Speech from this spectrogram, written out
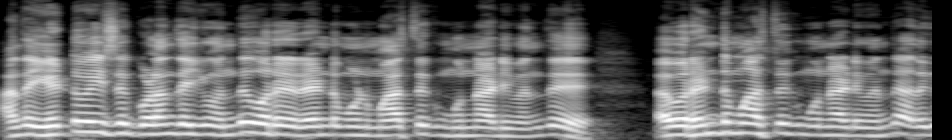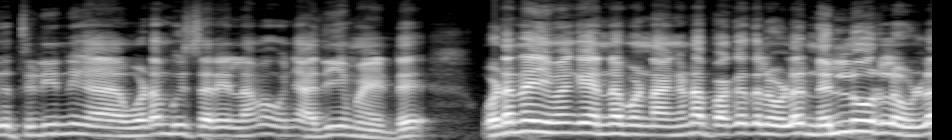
அந்த எட்டு வயசு குழந்தைக்கு வந்து ஒரு ரெண்டு மூணு மாதத்துக்கு முன்னாடி வந்து ஒரு ரெண்டு மாதத்துக்கு முன்னாடி வந்து அதுக்கு திடீர்னு உடம்பு சரியில்லாமல் கொஞ்சம் அதிகமாயிட்டு உடனே இவங்க என்ன பண்ணாங்கன்னா பக்கத்தில் உள்ள நெல்லூரில் உள்ள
